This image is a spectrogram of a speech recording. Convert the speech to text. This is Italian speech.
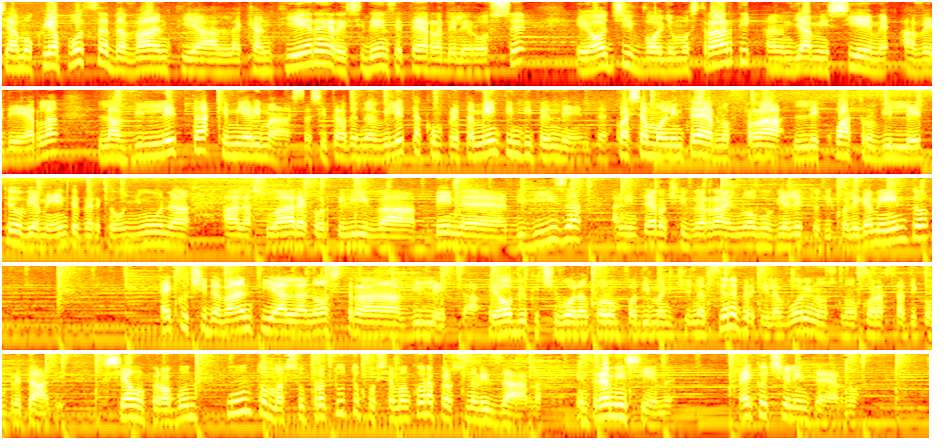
Siamo qui a Pozza davanti al cantiere Residenze Terra delle Rosse e oggi voglio mostrarti, andiamo insieme a vederla, la villetta che mi è rimasta. Si tratta di una villetta completamente indipendente. Qua siamo all'interno fra le quattro villette ovviamente perché ognuna ha la sua area cortiliva ben divisa. All'interno ci verrà il nuovo vialetto di collegamento Eccoci davanti alla nostra villetta. È ovvio che ci vuole ancora un po' di immaginazione perché i lavori non sono ancora stati completati. Siamo però a buon punto, ma soprattutto possiamo ancora personalizzarla. Entriamo insieme. Eccoci all'interno.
